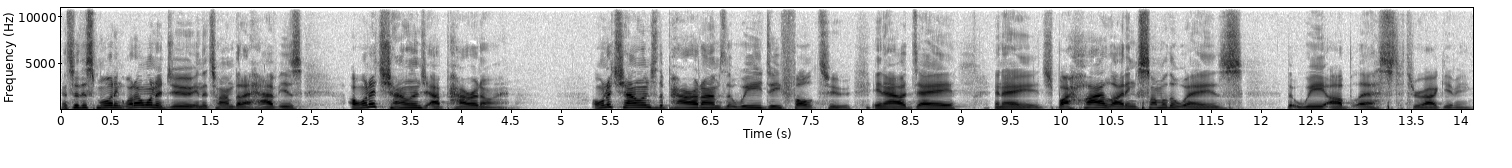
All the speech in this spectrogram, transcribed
And so this morning, what I want to do in the time that I have is I want to challenge our paradigm. I want to challenge the paradigms that we default to in our day and age by highlighting some of the ways that we are blessed through our giving.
